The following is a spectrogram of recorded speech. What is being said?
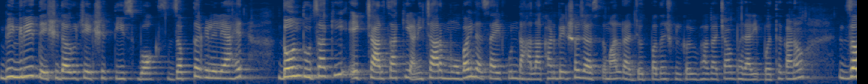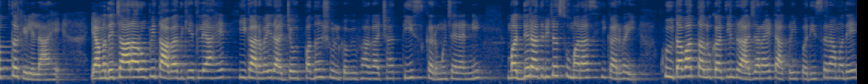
भिंगरी देशी दारूचे एकशे तीस बॉक्स जप्त केलेले आहेत. दोन दुचाकी एक चारचाकी आणि चार मोबाईल असा एकूण दहा लाखांपेक्षा जास्त माल राज्य उत्पादन शुल्क विभागाच्या भरारी पथकानं जप्त केलेला आहे. यामध्ये चार आरोपी ताब्यात घेतले आहेत. ही कारवाई राज्य उत्पादन शुल्क विभागाच्या तीस कर्मचाऱ्यांनी मध्यरात्रीच्या सुमारास ही कारवाई खुलताबाद तालुक्यातील राजाराय टाकळी परिसरामध्ये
